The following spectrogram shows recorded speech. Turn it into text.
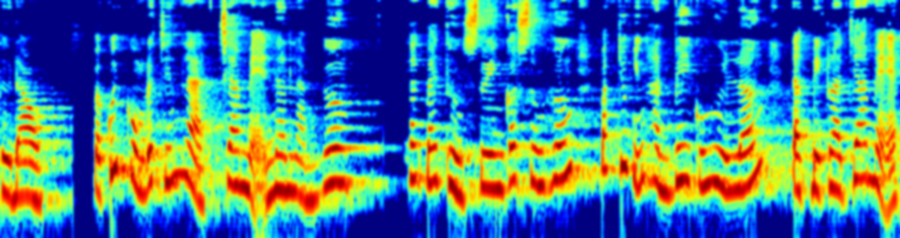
từ đầu và cuối cùng đó chính là cha mẹ nên làm gương. Các bé thường xuyên có xu hướng bắt chước những hành vi của người lớn đặc biệt là cha mẹ.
